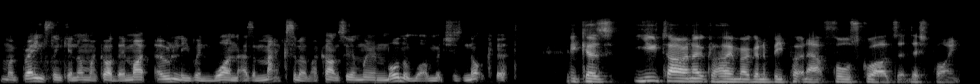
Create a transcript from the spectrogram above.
my brain's thinking, oh my god, they might only win one as a maximum. I can't see them winning more than one, which is not good. Because Utah and Oklahoma are going to be putting out full squads at this point.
